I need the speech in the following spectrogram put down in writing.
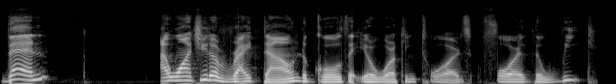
Then I want you to write down the goals that you're working towards for the week.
